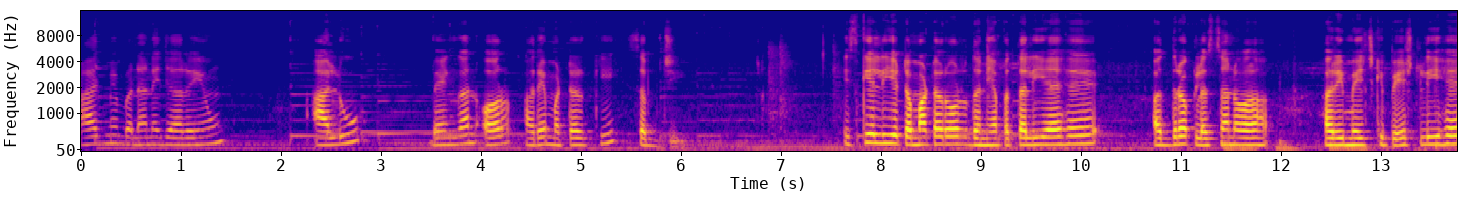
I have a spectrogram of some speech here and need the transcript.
आज मैं बनाने जा रही हूँ आलू, बैंगन और हरे मटर की सब्ज़ी। इसके लिए टमाटर और धनिया पत्ता लिया है, अदरक, लहसुन और हरी मिर्च की पेस्ट ली है।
